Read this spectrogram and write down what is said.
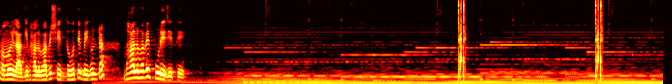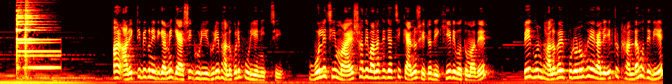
সময় লাগে ভালোভাবে সেদ্ধ হতে, বেগুনটা ভালোভাবে পুড়ে যেতে। আর আরেকটি বেগুন এদিকে আমি গ্যাসে ঘুরিয়ে ঘুরিয়ে ভালো করে পুড়িয়ে নিচ্ছি। বলেছি, মায়ের সাথে বানাতে যাচ্ছি কেন সেটা দেখিয়ে দেব তোমাদের? বেগুন ভালোভাবে পুরনো হয়ে গেলে একটু ঠান্ডা হতে দিয়ে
